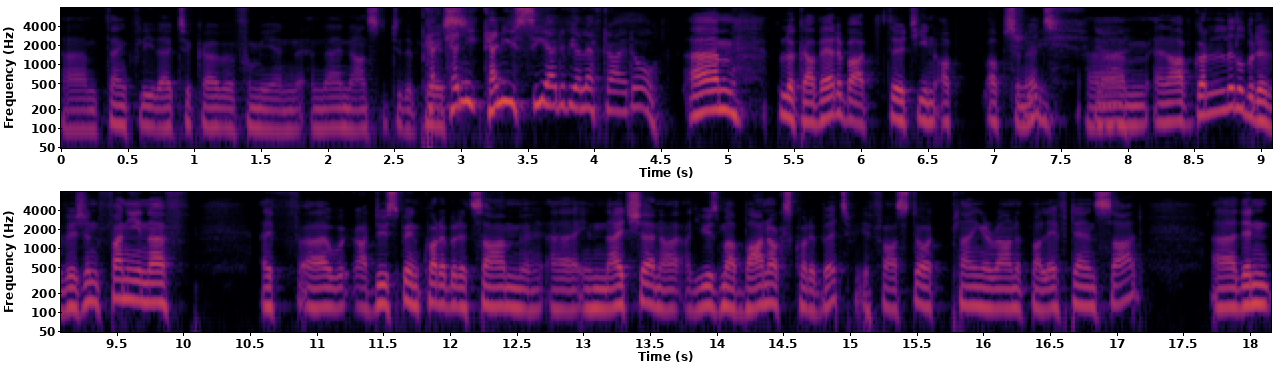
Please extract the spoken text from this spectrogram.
Um, thankfully, they took over for me and, and they announced it to the press. Can, can, you can you see out of your left eye at all? Um, look, I've had about thirteen op- ops in it, yeah. Um, and I've got a little bit of vision. Funny enough if uh, I do spend quite a bit of time uh, in nature and I, use my binocs quite a bit, if I start playing around with my left hand side, uh, then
